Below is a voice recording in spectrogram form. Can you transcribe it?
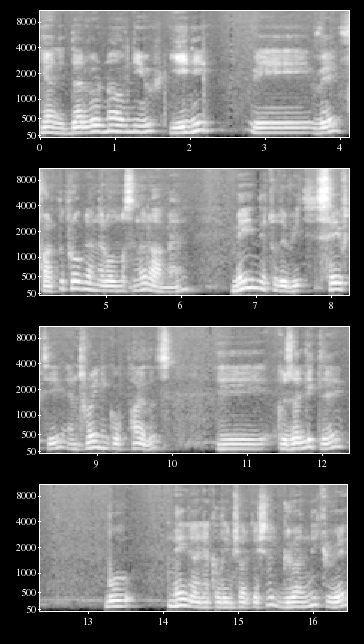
Yani there were now new, yeni e, ve farklı problemler olmasına rağmen mainly to do with safety and training of pilots e, özellikle bu neyle alakalıymış arkadaşlar? Güvenlik ve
